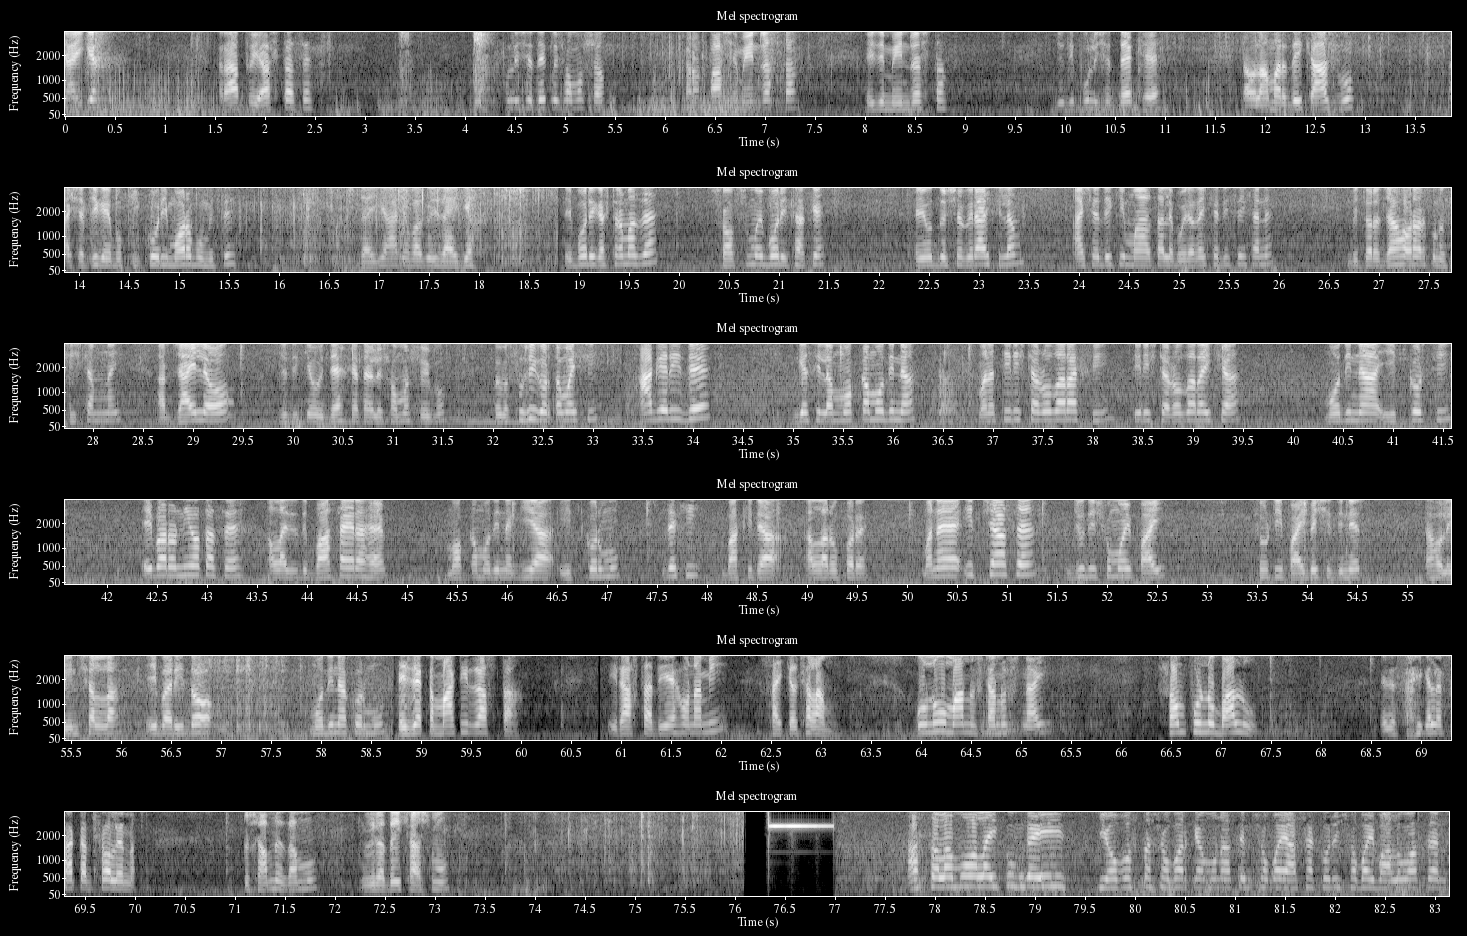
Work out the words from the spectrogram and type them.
জায়গা। রাত হয়ে আসতেছে। পুলিশে দেখলে সমস্যা, কারণ পাশে মেইন রাস্তা। এই যে মেইন রাস্তা। যদি পুলিশে দেখে, তাহলে আমার দেখে আসব। আইসা জিগাইবো কি করি মরভূমিতে। জায়গা, আগে ভাগে জায়গা। এই বড়ি গাছটার মাঝে সবসময় বড়ি থাকে। এই উদ্দেশ্য করে আইছিলাম। আইসা দেখি মাল তালে বইরা রেখে দিছে এখানে। ভিতরে যাওয়ার আর কোনো সিস্টেম নাই। আর যাইলেও যদি কেউ দেখে, তাহলে সমস্যা হইব। কইব, চুরি করতাম আইসি আগের ঈদে গেছিলাম মক্কা, মদিনা। মানে তিরিশটা রোজা রাখছি, তিরিশটা রোজা রাইখা মদিনা ঈদ করছি। এবারও নিয়ত আছে, আল্লাহ যদি বাসায় রাখে, মক্কা, মদিনা গিয়া ঈদ করমু। দেখি বাকিটা আল্লাহর উপরে। মানে ইচ্ছা আছে, যদি সময় পাই, ছুটি পাই বেশি দিনের, তাহলে ইনশাল্লাহ এবার ঈদও মদিনা কর্মু। এই যে একটা মাটির রাস্তা। এই রাস্তা দিয়ে এখন আমি সাইকেল চালাম। কোনো মানুষ টানুষ নাই। সম্পূর্ণ বালু। এই যে সাইকেলের চাকা চলে না। একটু সামনে যামু ওইরা দেখে আসমু। আসসালামু আলাইকুম গাইস কি অবস্থা সবার? কেমন আছেন সবাই? আশা করি সবাই ভালো আছেন।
